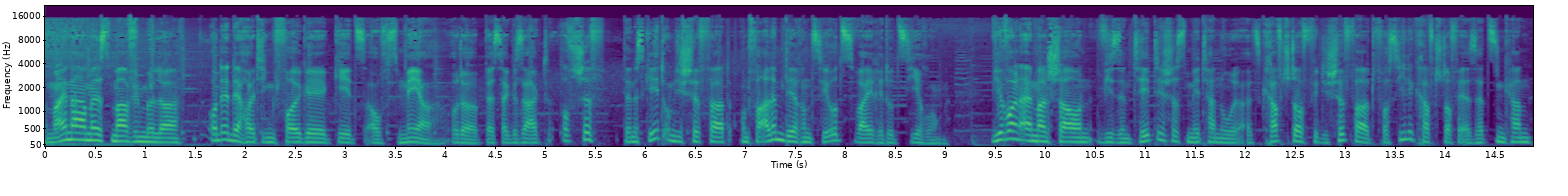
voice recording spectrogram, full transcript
Mein Name ist Marvin Müller und in der heutigen Folge geht's aufs Meer oder besser gesagt aufs Schiff, denn es geht um die Schifffahrt und vor allem deren CO2-Reduzierung. Wir wollen einmal schauen, wie synthetisches Methanol als Kraftstoff für die Schifffahrt fossile Kraftstoffe ersetzen kann,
